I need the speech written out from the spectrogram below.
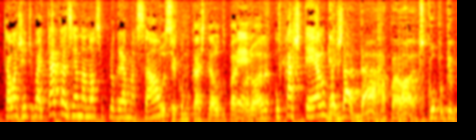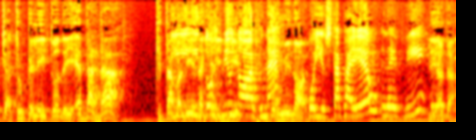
Então a gente vai estar tá fazendo a nossa programação. Você como Castelo do Parque é, Aurora? O Castelo. É Dadá, rapaz. Ó, desculpa que eu te atropelei toda aí. É Dadá que estava ali naquele 2009, dia. né? 2009. Foi isso. Estava eu, Levi. Dadá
